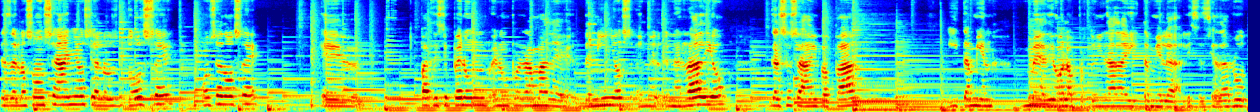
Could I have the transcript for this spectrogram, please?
Desde los 11 años y a los 12, 11, 12, eh, participé en un, en un programa de, de niños en, el, en, la radio, gracias a mi papá, y también me dio la oportunidad ahí también la licenciada Ruth,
